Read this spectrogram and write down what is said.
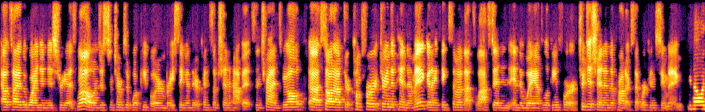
outside of the wine industry as well. And just in terms of what people are embracing in their consumption habits and trends, we all uh, sought after comfort during the pandemic. And I think some of that's lasted in, in the way of looking for tradition in the products that we're consuming. You know,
